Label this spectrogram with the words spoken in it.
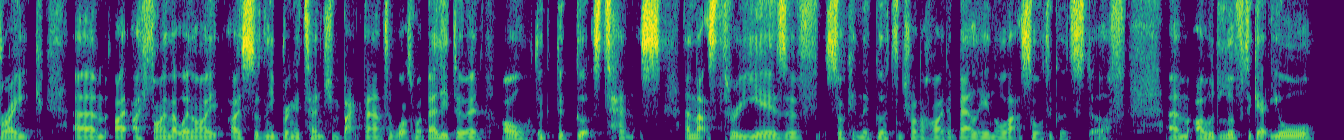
break. Um, I, I, find that when I, I suddenly bring attention back down to what's my belly doing, oh, the, the gut's tense. And that's through years of sucking the gut and trying to hide a belly and all that sort of good stuff. Um, I would love to get your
